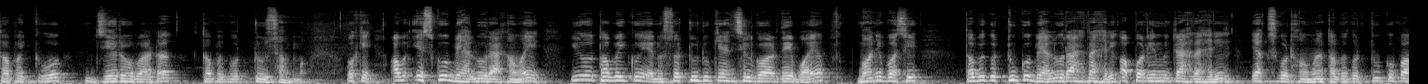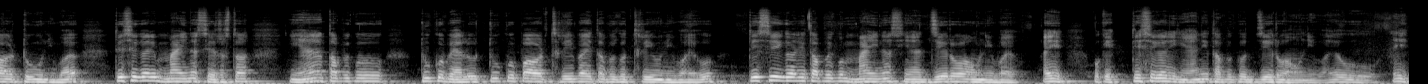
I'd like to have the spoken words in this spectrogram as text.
तपाईँको जेरोबाट तपाईँको टूसम्म ओके अब यसको भ्यालु राखौँ है? यो तपाईँको हेर्नुहोस् त टु टू क्यान्सल गरिदिए भयो। भनेपछि तपाईँको टूको भ्यालु राख्दाखेरि अप्पर लिमिट राख्दाखेरि एक्सको ठाउँमा तपाईँको टूको पावर टू हुने भयो। त्यसै गरी माइनस हेर्नुहोस् त यहाँ तपाईँको टूको भ्यालु टूको पावर थ्री बाई तपाईँको थ्री हुने भयो। हो त्यसै गरी तपाईँको माइनस यहाँ जेरो आउने भयो है? ओके त्यसै गरी यहाँ नि तपाईँको जेरो आउने भयो है?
